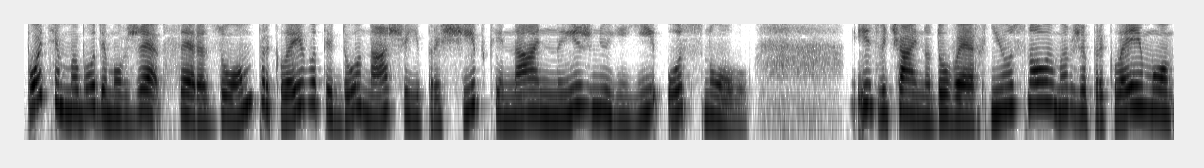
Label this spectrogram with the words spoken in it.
Потім ми будемо вже все разом приклеювати до нашої прищіпки на нижню її основу. І, звичайно, до верхньої основи ми вже приклеїмо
